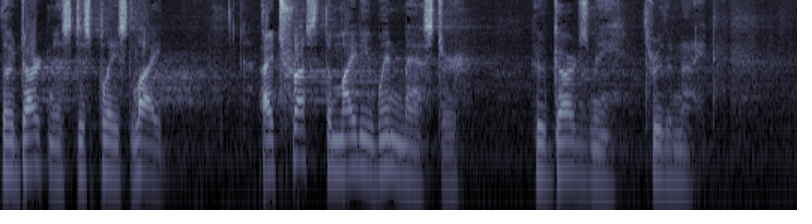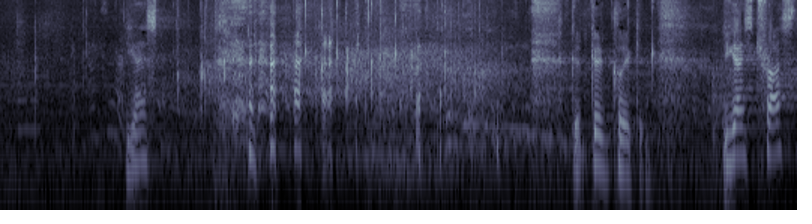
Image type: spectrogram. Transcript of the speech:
though darkness displaced light. I trust the mighty windmaster who guards me through the night. You guys? good, good clicking. You guys trust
